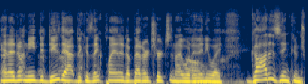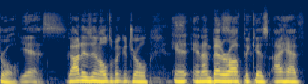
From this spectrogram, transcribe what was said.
and I don't need to do that because they planted a better church than I would have anyway. God is in control. Yes. God is in ultimate control, and, and I'm better off because I have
